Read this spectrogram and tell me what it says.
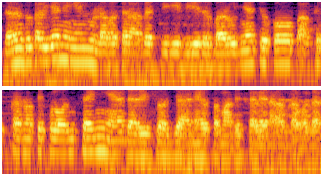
Dan untuk kalian yang ingin mendapatkan update video-video terbarunya cukup aktifkan notif loncengnya dari Sojani otomatis kalian akan mendapatkan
